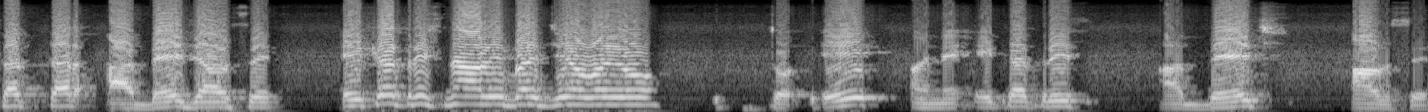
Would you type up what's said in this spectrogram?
સત્તર આ બે જ આવશે. એકત્રીસ ના અવિભાજ્ય અવયવ, તો એક અને એકત્રીસ આ બે જ આવશે.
